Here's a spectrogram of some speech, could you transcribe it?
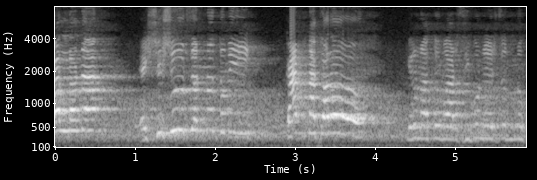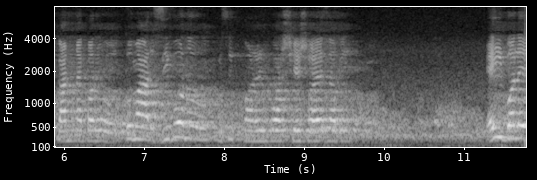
বলল, না, এই শিশুর জন্য তুমি কান্না করো। কেননা তোমার জীবনের জন্য কান্না করো। তোমার জীবনও কিছুক্ষণের পর শেষ হয়ে যাবে। এই বলে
